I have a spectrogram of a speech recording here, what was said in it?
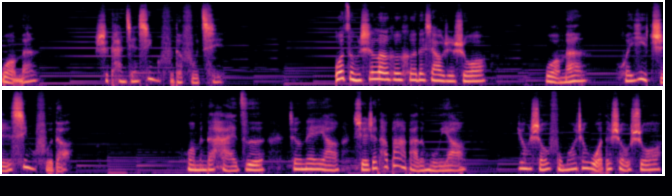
我们是看见幸福的夫妻。我总是乐呵呵的笑着说：“我们会一直幸福的。”我们的孩子就那样学着他爸爸的模样，用手抚摸着我的手说：“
